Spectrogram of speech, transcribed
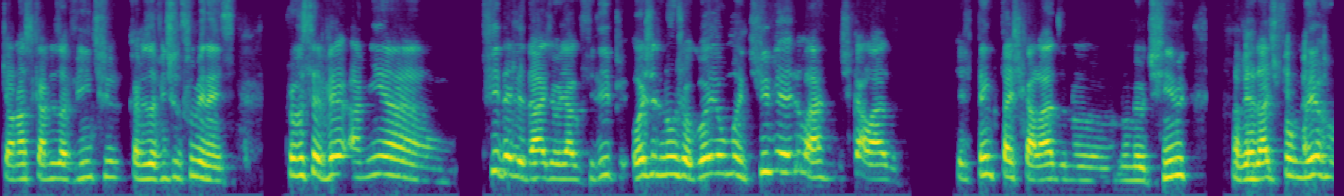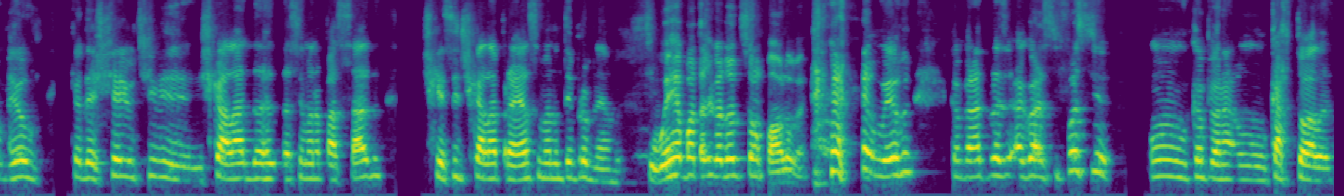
que é o nosso camisa 20, camisa 20 do Fluminense. Para você ver a minha fidelidade ao Iago Felipe, hoje ele não jogou e eu mantive ele lá, escalado. Ele tem que estar escalado no, no meu time. Na verdade, foi um erro meu que eu deixei o time escalado da, da semana passada. Esqueci de escalar para essa, mas não tem problema. O erro é botar jogador de São Paulo, velho. o erro, Campeonato Brasileiro. Agora, se fosse um campeonato, um cartola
